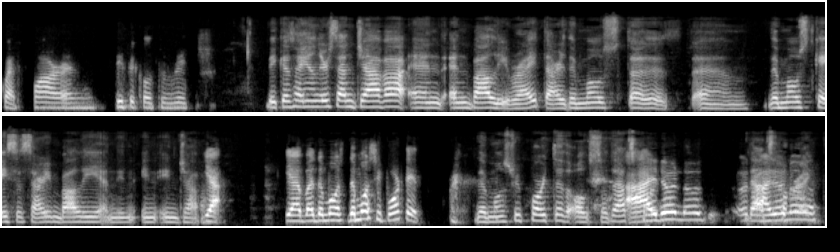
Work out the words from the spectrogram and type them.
quite far and difficult to reach. Because I understand Java and, and Bali, right, are the most uh, um, the most cases are in Bali and in, in, in Java. Yeah, yeah. But the most the most reported, the most reported also. That's I correct. don't know. I That's don't correct.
